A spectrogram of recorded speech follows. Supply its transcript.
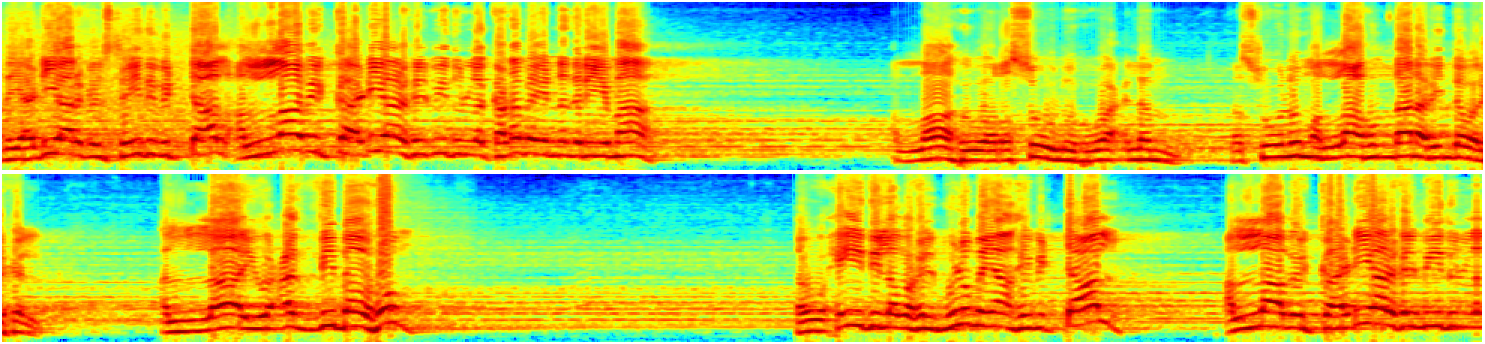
அதை அடியார்கள் செய்துவிட்டால் அல்லாவிற்கு அடியார்கள் மீது உள்ள கடமை என்ன தெரியுமா? அல்லாஹு ரசூலுஹு அலம் ரசூலும் அல்லாஹும் தான் அறிந்தவர்கள். அல்லாஹ் யுஅذிபஹும் தௌஹீதில் அவர்கள் முழுமையாகிவிட்டால் அல்லாவிற்கு அடியார்கள் மீதுள்ள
